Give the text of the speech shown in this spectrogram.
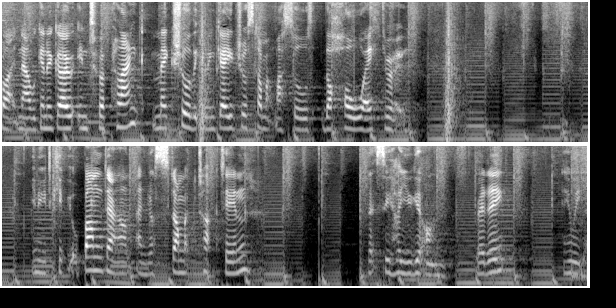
Right, now we're gonna go into a plank. Make sure that you engage your stomach muscles the whole way through. You need to keep your bum down and your stomach tucked in. Let's see how you get on. Ready? Here we go.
